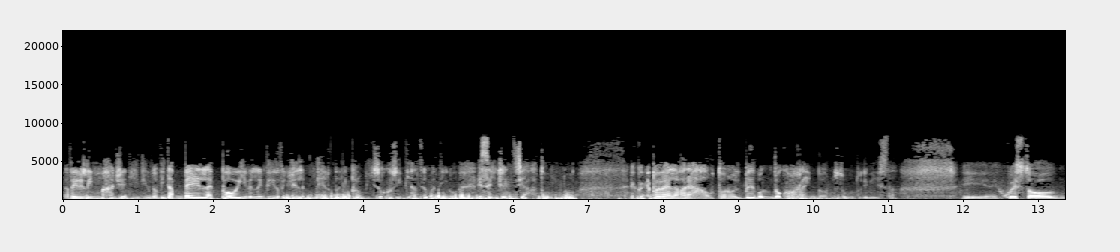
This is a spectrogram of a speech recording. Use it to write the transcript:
avere l'immagine di, di una vita bella e poi all'infinito finisce la merda, all'improvviso, così ti alzi al mattino e sei licenziato, no? E, e, poi vai a lavare auto, no? il baseball è un gioco orrendo da questo punto di vista. E questo,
